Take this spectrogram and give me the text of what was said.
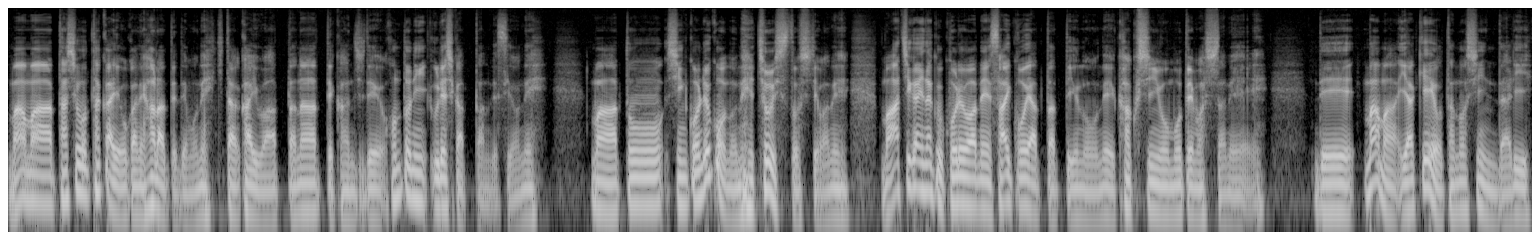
まあまあ多少高いお金払ってでもね来た回はあったなって感じで本当に嬉しかったんですよね。まああと新婚旅行のね チョイスとしてはね間違いなくこれはね最高やったっていうのをね確信を持てましたね。でまあまあ夜景を楽しんだり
